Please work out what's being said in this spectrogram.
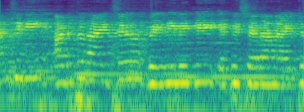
ആന്റണി അടുത്തതായിട്ട് വേദിയിലേക്ക് എത്തിച്ചേരാനായിട്ട്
